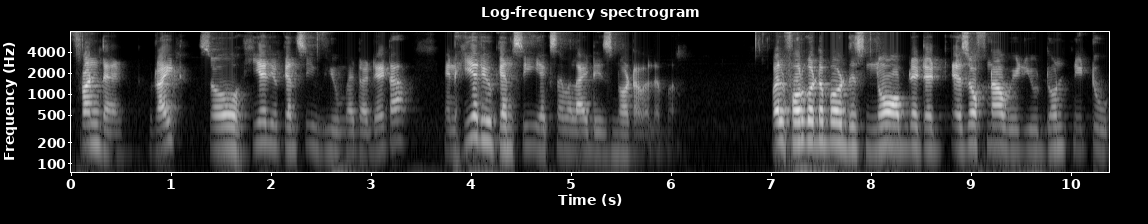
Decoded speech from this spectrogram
front end right? So here you can see view metadata and here you can see xml id is not available. Well forgot about this no updated. As of now we, you don't need to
